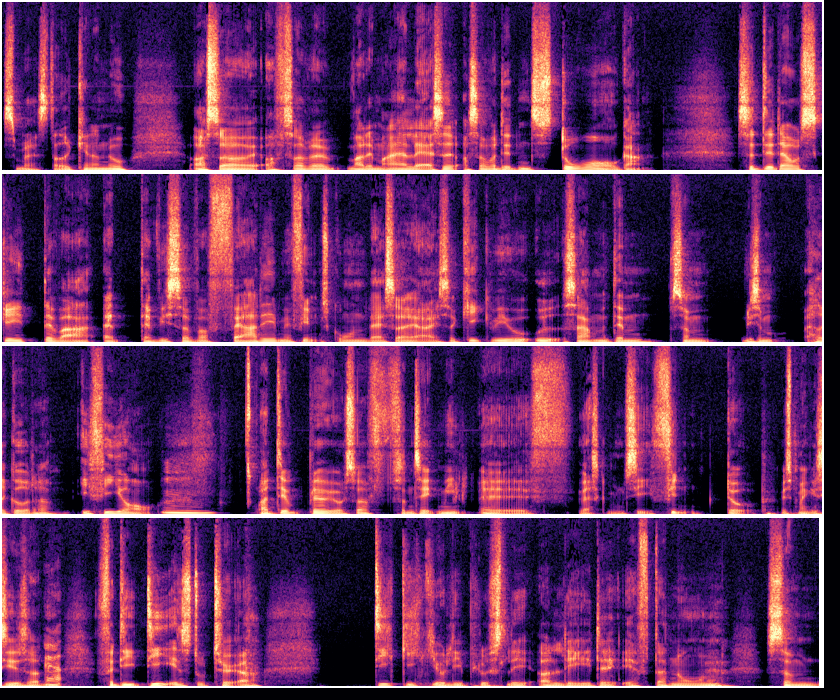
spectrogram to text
som jeg stadig kender nu, og så, og så var det mig og Lasse, og så var det den store årgang. Så det, der jo skete, det var, at da vi så var færdige med filmskolen, Lasse og jeg, så gik vi jo ud sammen med dem, som ligesom havde gået der i fire år. Mm. Og det blev jo så sådan set min, øh, hvad skal man sige, filmdåb, hvis man kan sige det sådan. Ja. Fordi de instruktører, de gik jo lige pludselig og ledte efter nogen, ja. som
